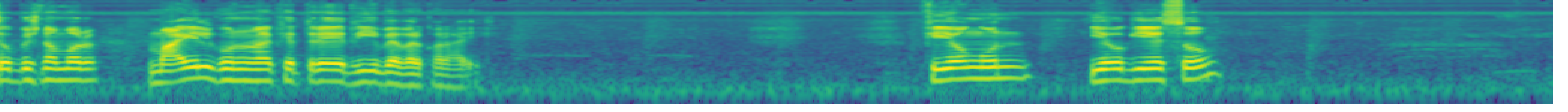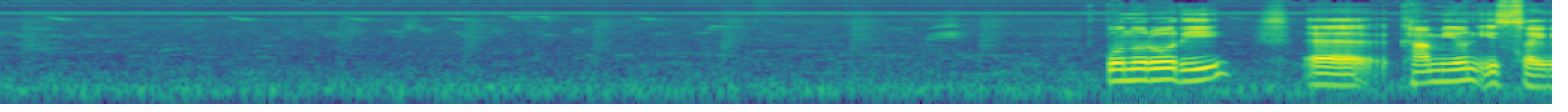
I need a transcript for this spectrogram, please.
চব্বিশ নম্বর, মাইল গণনার ক্ষেত্রে রি ব্যবহার করা হয়। ফিয়ংউন ইয়োগিয়েসো পনেরো রি আহ, খামিয়ন ইসায়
